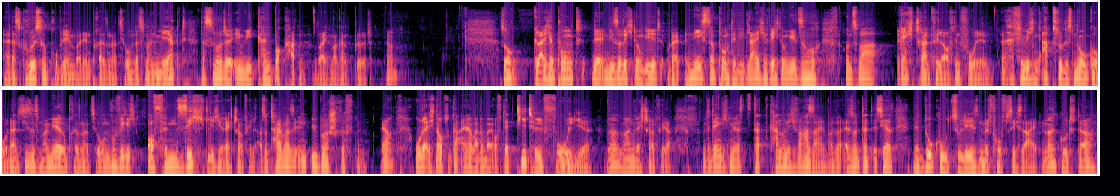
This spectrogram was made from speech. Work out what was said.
äh, das größere Problem bei den Präsentationen, dass man merkt, dass die Leute irgendwie keinen Bock hatten, sage ich mal ganz blöd. Ja? So, gleicher Punkt, der in diese Richtung geht, oder nächster Punkt in die gleiche Richtung geht so, und zwar Rechtschreibfehler auf den Folien. Das ist für mich ein absolutes No-Go. Da hatte ich dieses Mal mehrere Präsentationen, wo wirklich offensichtliche Rechtschreibfehler, also teilweise in Überschriften, ja. Oder ich glaube sogar einer war dabei auf der Titelfolie, ne, war ein Rechtschreibfehler. Und da denke ich mir, das, das kann doch nicht wahr sein, weil, also das ist ja eine Doku zu lesen mit 50 Seiten, ne. Gut, da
